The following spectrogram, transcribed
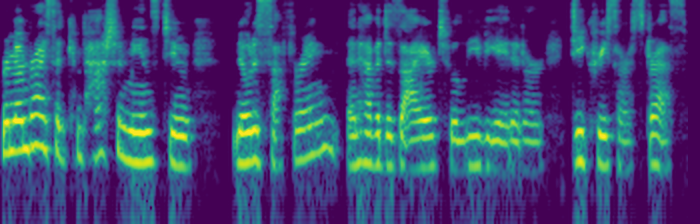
remember I said compassion means to notice suffering and have a desire to alleviate it or decrease our stress.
